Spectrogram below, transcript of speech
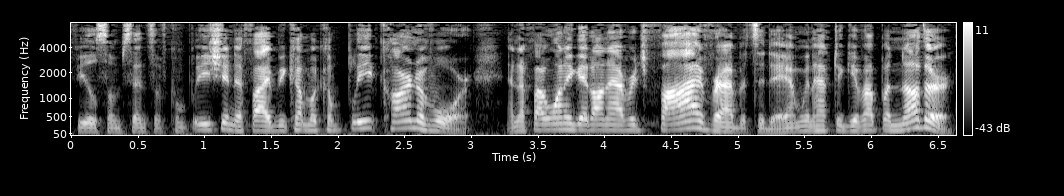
feel some sense of completion, if I become a complete carnivore, and if I want to get on average five rabbits a day, I'm going to have to give up another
